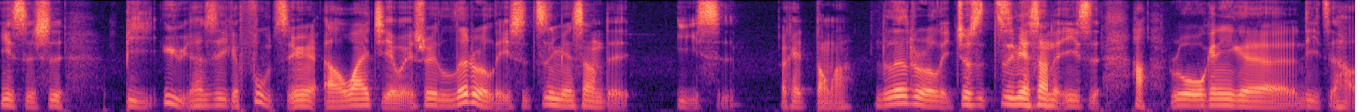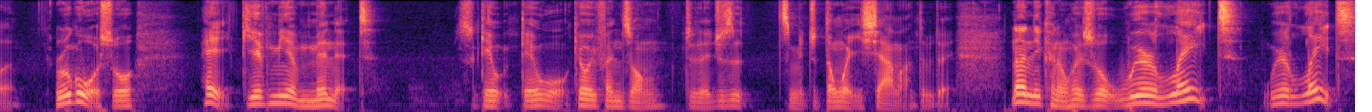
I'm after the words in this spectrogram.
意思是比喻，它是一个副词，因为 ly 结尾，所以 literally 是字面上的意思。OK，懂吗？literally 就是字面上的意思。好，如果我给你一个例子好了，如果我说，Hey, give me a minute，是给我给我给我一分钟，对不对？就是怎么就等我一下嘛，对不对？那你可能会说，We're late, we're late。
